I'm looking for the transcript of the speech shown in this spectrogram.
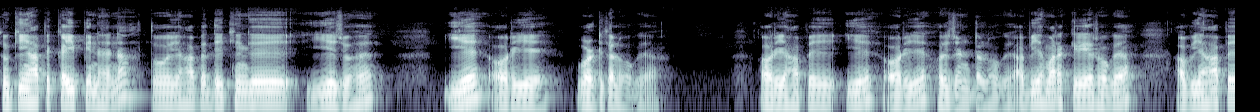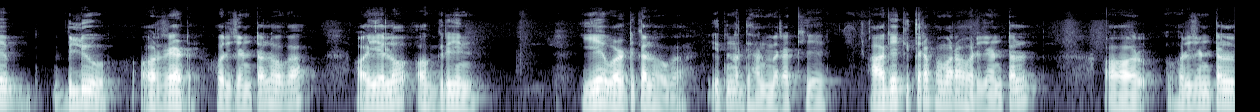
क्योंकि यहाँ पे कई पिन है ना तो यहाँ पे देखेंगे ये जो है, ये और ये वर्टिकल हो गया, और यहाँ पे ये और ये हॉरिजेंटल हो गया। अब ये हमारा क्लियर हो गया। अब यहाँ पे ब्लू और रेड हॉरिजेंटल होगा और येलो और ग्रीन, ये वर्टिकल होगा। इतना ध्यान में रखिए। आगे की तरफ़ हमारा हॉरिजेंटल और हॉरिजेंटल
